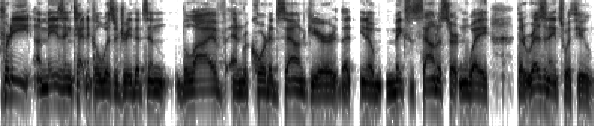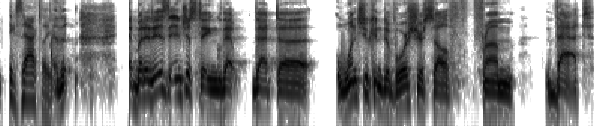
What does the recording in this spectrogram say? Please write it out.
pretty amazing technical wizardry that's in the live and recorded sound gear that you know makes it sound a certain way that resonates with you exactly. but it is interesting that that uh, once you can divorce yourself from that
